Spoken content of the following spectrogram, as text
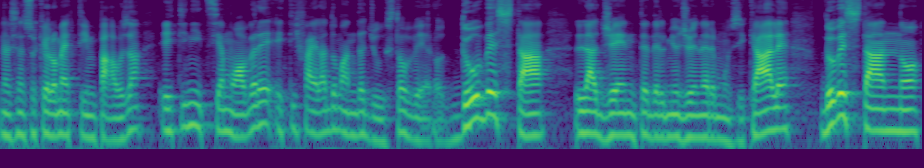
nel senso che lo metti in pausa e ti inizi a muovere e ti fai la domanda giusta, ovvero dove sta la gente del mio genere musicale? Dove stanno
